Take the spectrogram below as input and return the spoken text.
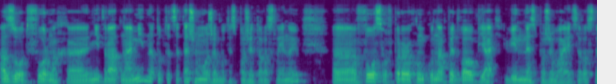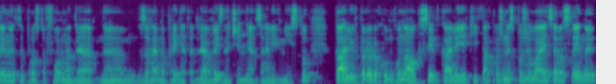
азот в формах е, нітратна амідна, тобто це те, що може бути спожито рослиною. Е, Фосфор в перерахунку на P2O5 він не споживається рослиною, це просто форма для загально прийнята для визначення взагалі вмісту. Калій в перерахунку на оксид калію, який також не споживається рослиною.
